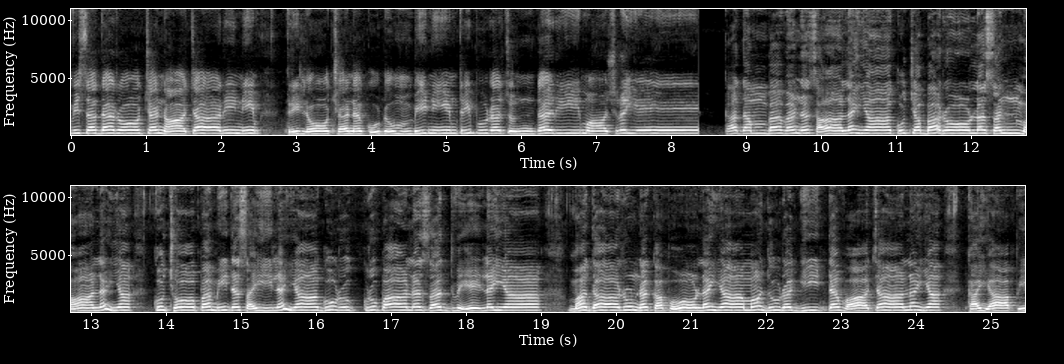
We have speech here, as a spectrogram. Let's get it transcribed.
विसदरोचनाचारिणीं त्रिलोचनकुटुम्बिनीं त्रिपुरसुन्दरीमाश्रये कदम्बवनसालया कुचबरोलसन्मालया कुचोपमिदशैलया गुरुकृपालसद्वेलया मदारुणकपोलया मधुरगीतवाचालया कयापि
